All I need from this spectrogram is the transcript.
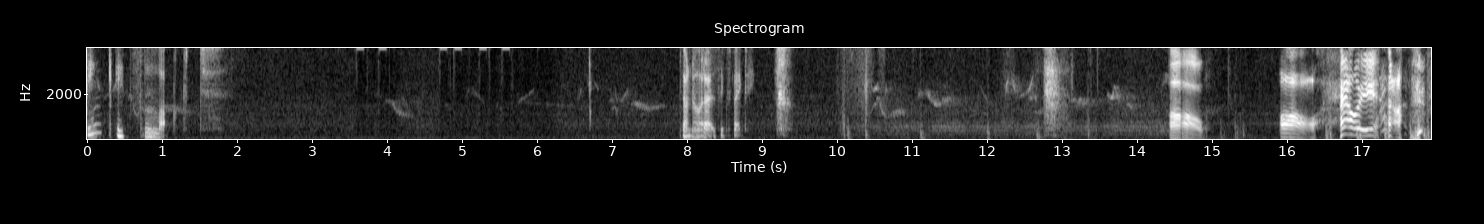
I think it's locked. Don't know what I was expecting. Oh. Oh, hell yeah!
